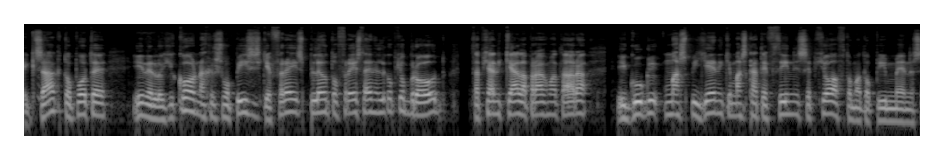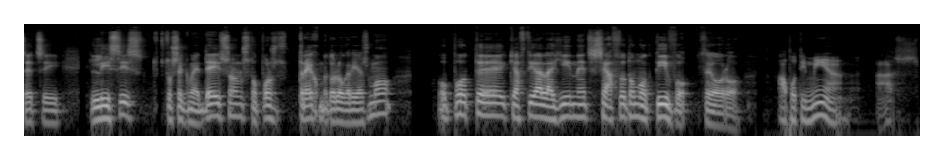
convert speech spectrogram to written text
exact. Οπότε είναι λογικό να χρησιμοποιήσεις και phrase. Πλέον το phrase θα είναι λίγο πιο broad, θα πιάνει και άλλα πράγματα. Άρα η Google μας πηγαίνει και μας κατευθύνει σε πιο αυτοματοποιημένες έτσι, λύσεις στο segmentation, στο πώς τρέχουμε το λογαριασμό. Οπότε και αυτή η αλλαγή είναι έτσι σε αυτό το μοτίβο θεωρώ. Από τη μία, ας,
